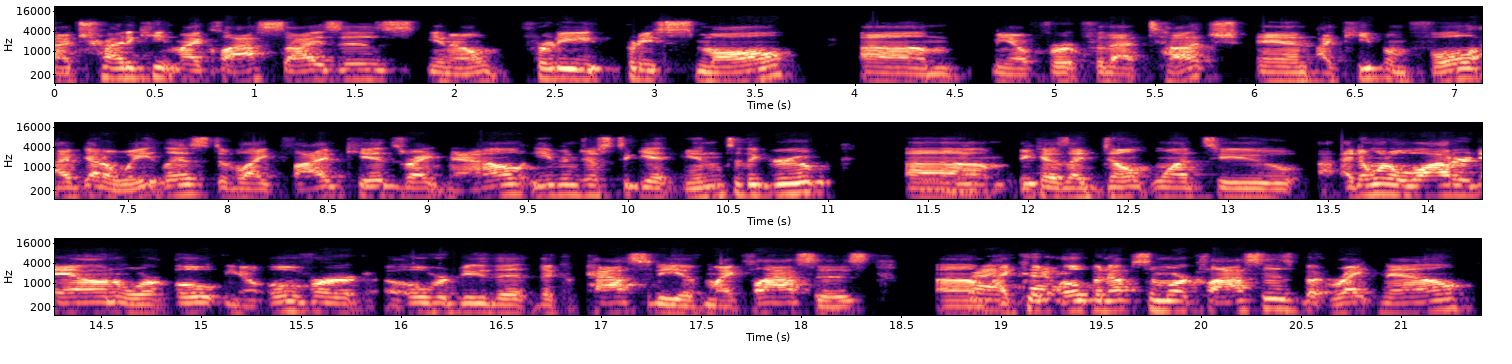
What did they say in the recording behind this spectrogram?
i try to keep my class sizes you know pretty pretty small um you know for for that touch and i keep them full. I've got a wait list of like five kids right now even just to get into the group. Um, because I don't want to I don't want to water down or you know over overdo the the capacity of my classes. Um, right, I could open up some more classes, but right now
